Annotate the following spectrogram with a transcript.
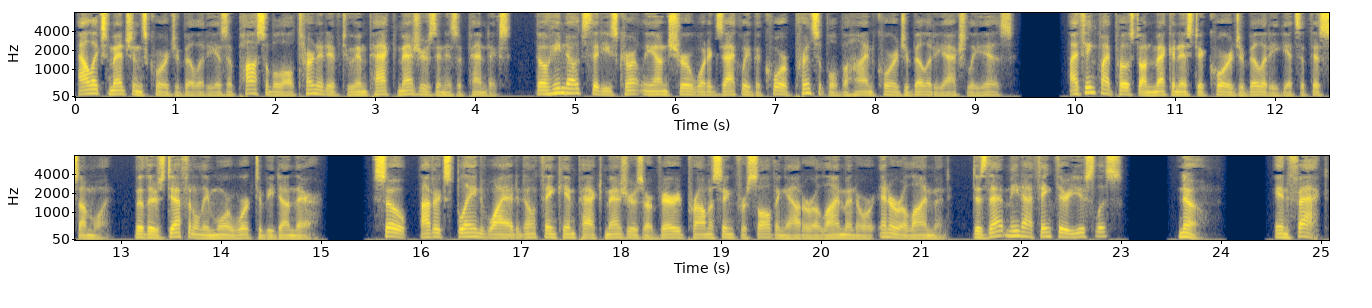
Alex mentions corrigibility as a possible alternative to impact measures in his appendix, though he notes that he's currently unsure what exactly the core principle behind corrigibility actually is. I think my post on mechanistic corrigibility gets at this somewhat, though there's definitely more work to be done there. So, I've explained why I don't think impact measures are very promising for solving outer alignment or inner alignment. Does that mean I think they're useless? No. In fact,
